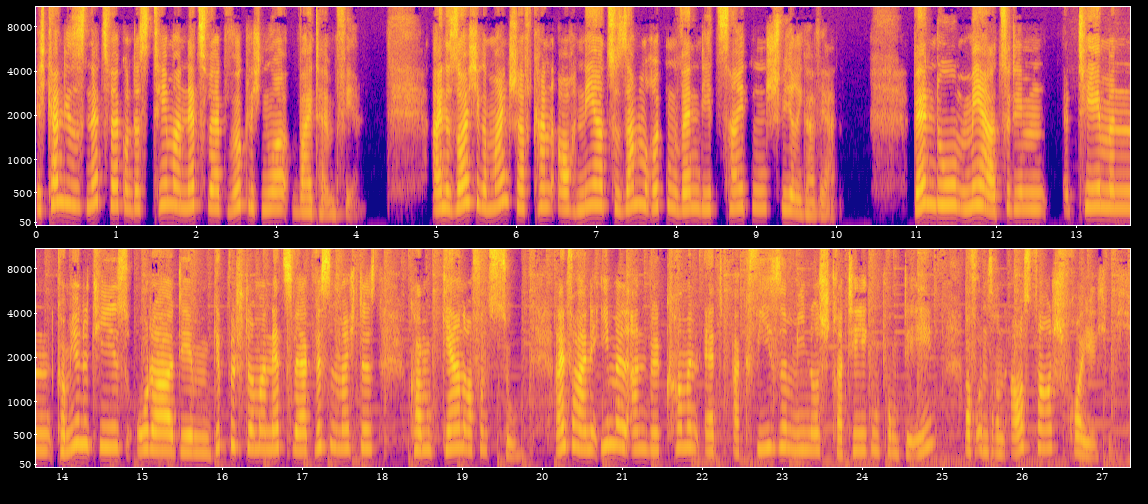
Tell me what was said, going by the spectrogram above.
Ich kann dieses Netzwerk und das Thema Netzwerk wirklich nur weiterempfehlen. Eine solche Gemeinschaft kann auch näher zusammenrücken, wenn die Zeiten schwieriger werden. Wenn du mehr zu dem Themen Communities oder dem Gipfelstürmer-Netzwerk wissen möchtest, komm gerne auf uns zu. Einfach eine E-Mail an willkommen at akquise-strategen.de. Auf unseren Austausch freue ich mich.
